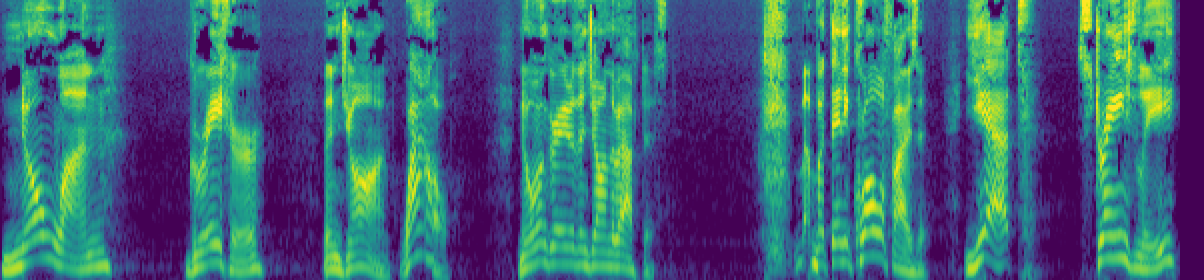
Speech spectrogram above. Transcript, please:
no one greater than John. Wow. No one greater than John the Baptist. But then he qualifies it. Yet, strangely,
